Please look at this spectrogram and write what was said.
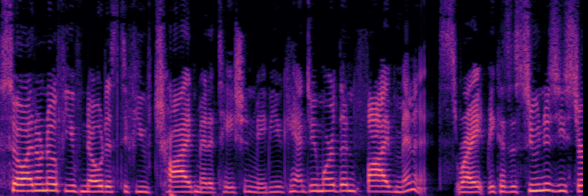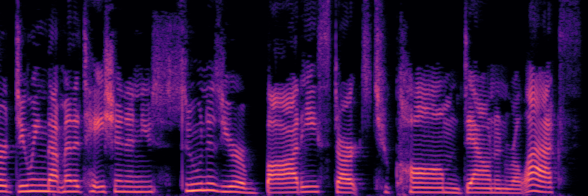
So I don't know if you've noticed if you've tried meditation, maybe you can't do more than five minutes, right? Because as soon as you start doing that meditation and as soon as your body starts to calm down and relax,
